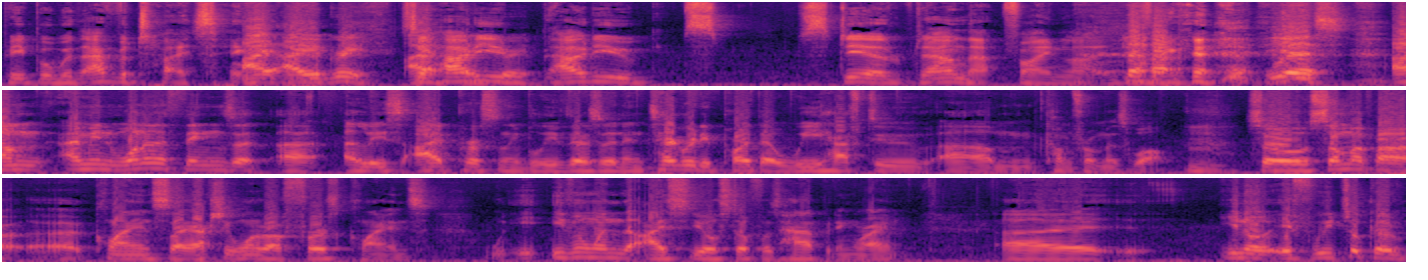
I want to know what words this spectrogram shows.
people with advertising. I, I agree. so I- how I do you how do you steer down that fine line? Do you think? yes. Um, I mean, one of the things that uh, at least I personally believe there's an integrity part that we have to um, come from as well. So some of our uh, clients, like actually one of our first clients, w- even when the ICO stuff was happening, right? Uh, you know, if we took a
